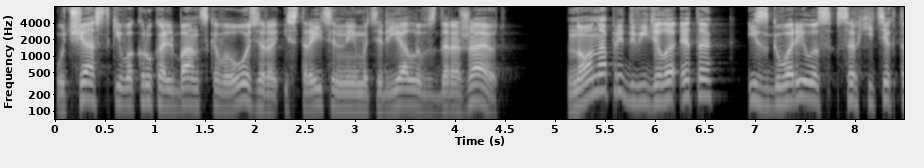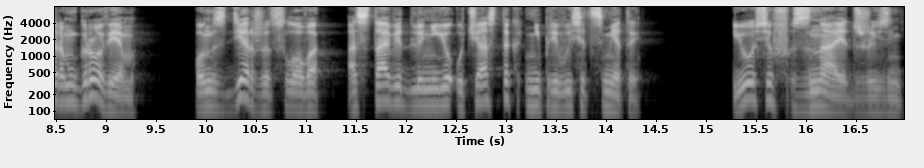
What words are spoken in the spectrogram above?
Участки вокруг Альбанского озера и строительные материалы вздорожают. Но она предвидела это и сговорилась с архитектором Гровием. Он сдержит слово, оставит для нее участок, не превысит сметы. Иосиф знает жизнь.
